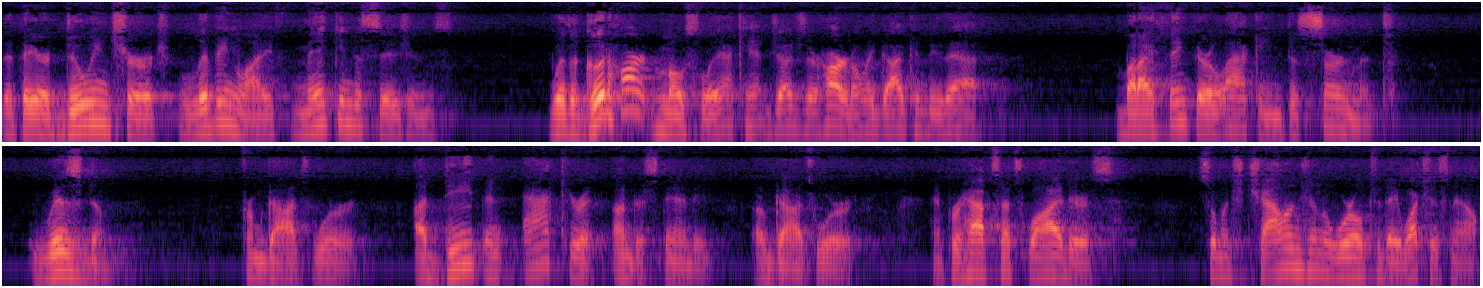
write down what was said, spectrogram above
That they are doing church, living life, making decisions with a good heart mostly. I can't judge their heart, only God can do that. But I think they're lacking discernment, wisdom, from God's Word, a deep and accurate understanding of God's Word. And perhaps that's why there's so much challenge in the world today. Watch this now.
